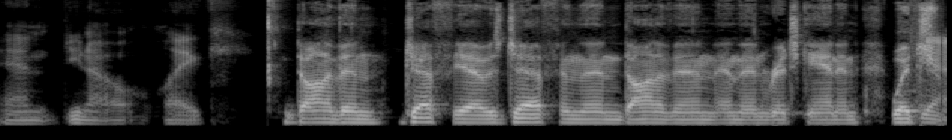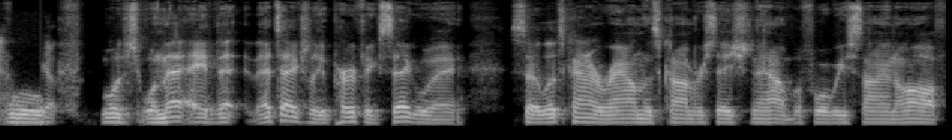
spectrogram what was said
and, you know, like, Donovan, Jeff, yeah, it was Jeff, and then Donovan, and then Rich Gannon, which Yeah. will, Yep. which well, that, hey, that that's actually a perfect segue. So let's kind of round this conversation out before we sign off.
